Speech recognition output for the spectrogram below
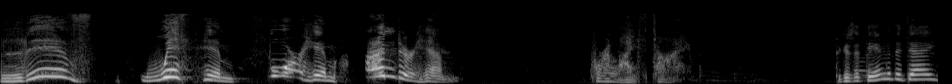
live with him, for him, under him, for a lifetime. Because at the end of the day,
